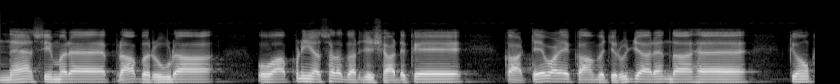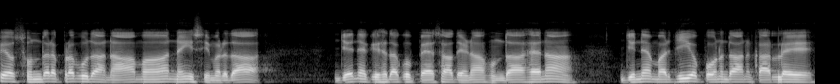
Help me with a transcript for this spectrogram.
ਨੈ ਸਿਮਰੈ ਪ੍ਰਭ ਰੂੜਾ, ਉਹ ਆਪਣੀ ਅਸਲ ਗਰਜ ਛੱਡ ਕੇ ਘਾਟੇ ਵਾਲੇ ਕੰਮ ਵਿੱਚ ਰੁੱਝਾ ਰਹਿੰਦਾ ਹੈ, ਕਿਉਂਕਿ ਉਹ ਸੁੰਦਰ ਪ੍ਰਭੂ ਦਾ ਨਾਮ ਨਹੀਂ ਸਿਮਰਦਾ। ਜਿਹਨੇ ਕਿਸੇ ਦਾ ਕੋਈ ਪੈਸਾ ਦੇਣਾ ਹੁੰਦਾ ਹੈ ਨਾ, ਜਿੰਨੇ ਮਰਜ਼ੀ ਉਹ ਪੁੰਨ ਦਾਨ ਕਰ ਲੇ,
